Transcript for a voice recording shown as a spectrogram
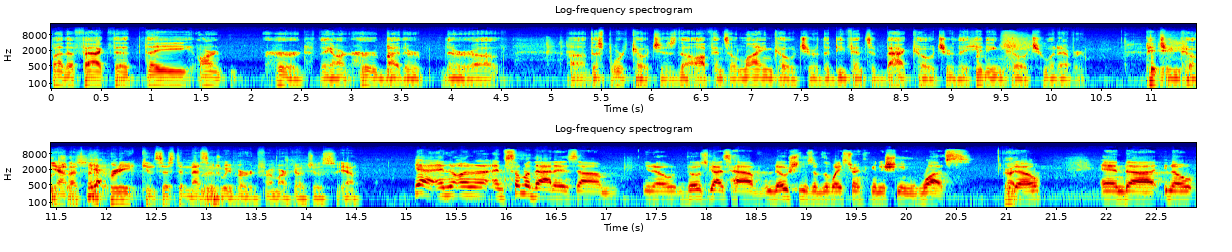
by the fact that they aren't heard. They aren't heard by their their uh, uh, the sport coaches, the offensive line coach, or the defensive back coach, or the hitting coach, whatever, pitching coach. Yeah, that's been Yeah. a pretty consistent message we've heard from our coaches. Yeah. Yeah, and and and some of that is, um, you know, those guys have notions of the way strength and conditioning was, Right. you know, and uh, you know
